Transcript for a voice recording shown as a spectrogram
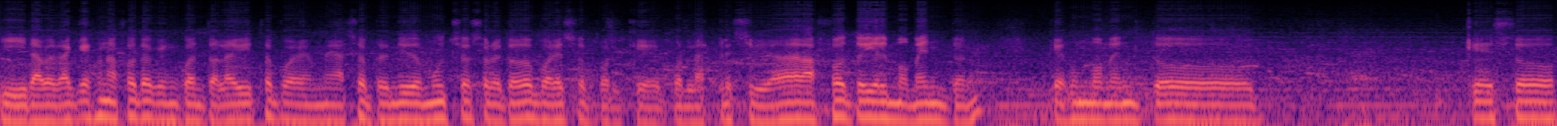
Y la verdad que es una foto que en cuanto la he visto pues me ha sorprendido mucho, sobre todo por eso, porque por la expresividad de la foto y el momento, que es un momento que eso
